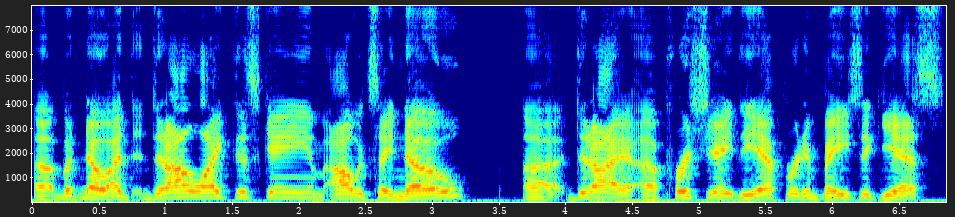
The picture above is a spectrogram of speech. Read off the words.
Uh, but no, I, did I like this game? I would say no. Uh, did I appreciate the effort in basic? Yes.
